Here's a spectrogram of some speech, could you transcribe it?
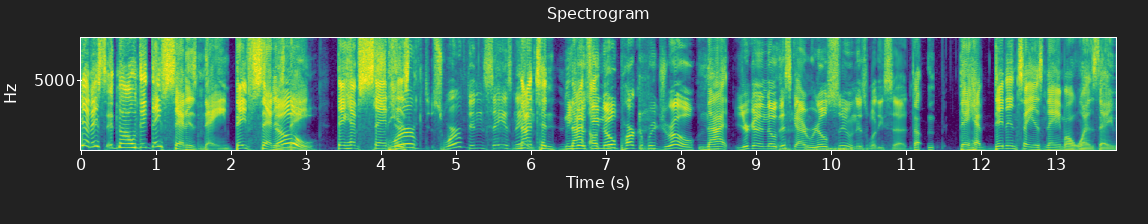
yeah, they said no. They, they've said his name. They've said his No. name. They have said Swerve, Swerve didn't say his name. Not to- he not- goes, you uh, know Parker Boudreaux. his not. You're going to know this guy real soon, is what he said. the- They have. They didn't say his name on Wednesday.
